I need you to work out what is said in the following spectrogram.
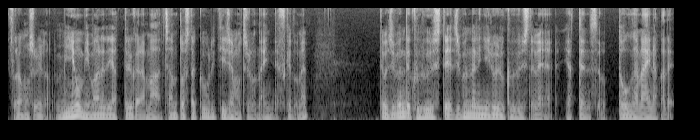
それは面白いなと。見よう見まねでやってるから、まあ、ちゃんとしたクオリティじゃもちろんないんですけどね。でも自分で工夫して、自分なりにいろいろ工夫してね、やってんですよ。道具がない中で。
